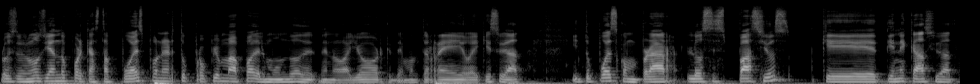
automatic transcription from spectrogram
lo estuvimos viendo porque hasta puedes poner tu propio mapa del mundo de, de Nueva York, de Monterrey o de X ciudad, y tú puedes comprar los espacios que tiene cada ciudad.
